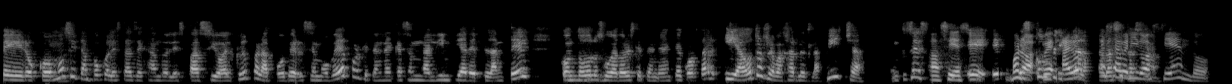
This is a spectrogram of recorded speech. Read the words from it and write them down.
Pero ¿cómo si tampoco le estás dejando el espacio al club para poderse mover? Porque tendría que hacer una limpia de plantel con todos los jugadores que tendrían que cortar y a otros rebajarles la ficha. Entonces, Así es. eh, eh, Bueno, es algo que se ha venido haciendo,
